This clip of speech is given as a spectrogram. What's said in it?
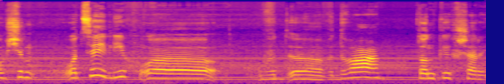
общем, оцей ліг е, в, е, в два тонких шари.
